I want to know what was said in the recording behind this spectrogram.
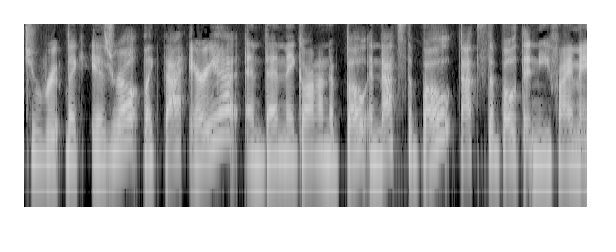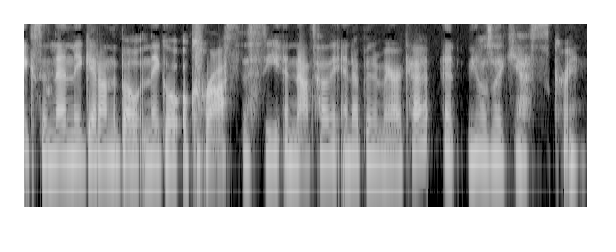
Jeru- like Israel, like that area. And then they got on a boat. And that's the boat. That's the boat that Nephi makes. And then they get on the boat and they go across the sea. And that's how they end up in America. And Neil's like, yes, Corinne.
